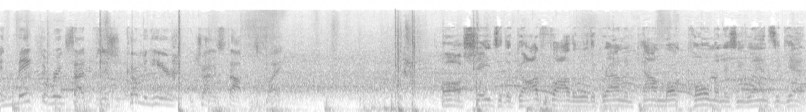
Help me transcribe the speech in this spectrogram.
and make the ringside position, come in here and try to stop this fight. Oh, shades of the godfather of the ground and pound, Mark Coleman, as he lands again.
